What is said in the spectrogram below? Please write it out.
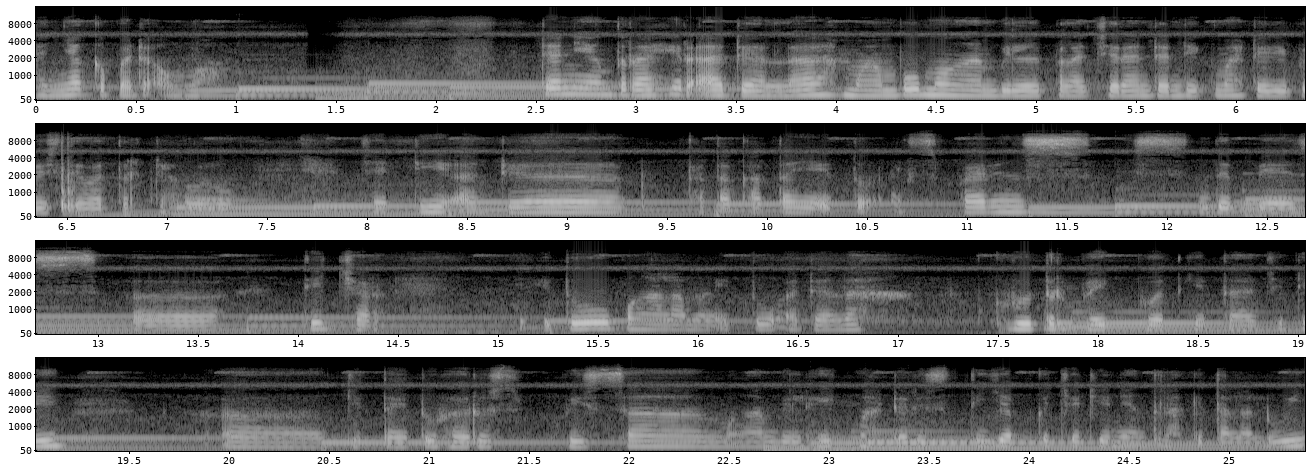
hanya kepada Allah. Dan yang terakhir adalah mampu mengambil pelajaran dan hikmah dari peristiwa terdahulu. Jadi ada kata-kata yaitu experience is the best uh, teacher. Yaitu pengalaman itu adalah guru terbaik buat kita. Jadi uh, kita itu harus bisa mengambil hikmah dari setiap kejadian yang telah kita lalui.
